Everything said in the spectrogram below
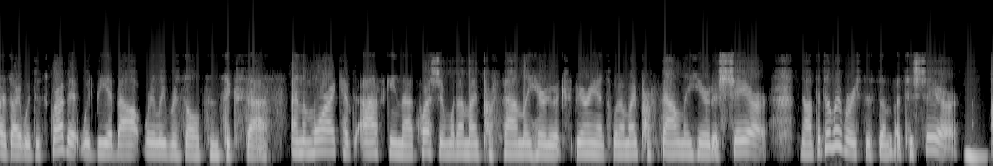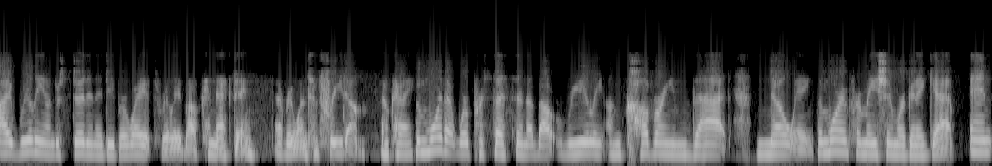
as I would describe it, would be about really results and success and the more I kept asking that question, what am I profoundly here to experience? What am I profoundly here to share? Not the delivery system, but to share. Mm-hmm. I really understood in a deeper way it's really about connecting everyone to freedom. Okay. The more that we're persistent about really uncovering that knowing, the more information we're going to get. And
